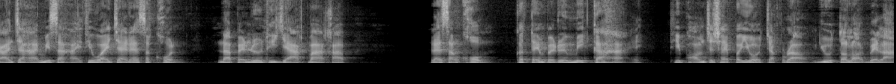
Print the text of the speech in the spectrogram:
การจะหามิสหายที่ไว้ใจได้สักคนนับเป็นเรื่องที่ยากมากครับ และสังคมก็เต็มไปด้วยมิตรกระหายที่พร้อมจะใช้ประโยชน์จากเราอยู่ตลอดเวลา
